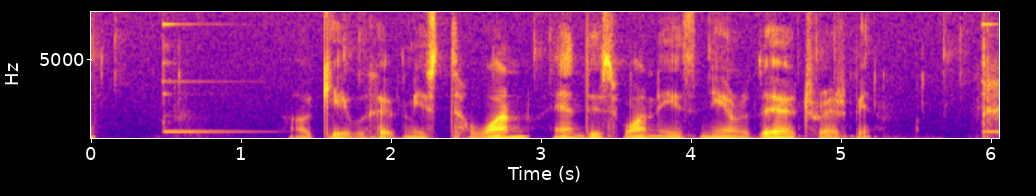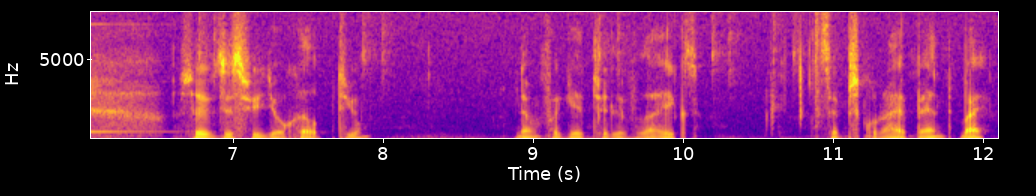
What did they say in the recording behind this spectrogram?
Okay we have missed one and this one is near the trash bin. So if this video helped you don't forget to leave likes subscribe and bye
